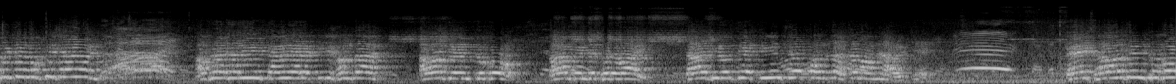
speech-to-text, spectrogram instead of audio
পিন্টু মুক্তি চান। আপনারা জানেন একটি সন্তান পিন্টুকু সালাম পিন্টু ছোট ভাই। তার বিরুদ্ধে তিনশো পঞ্চাশটা মামলা হয়েছে। টুকু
